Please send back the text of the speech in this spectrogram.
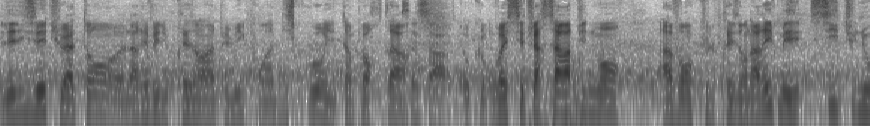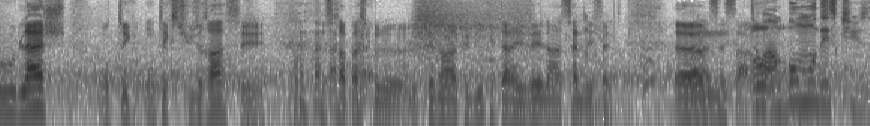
l'Elysée, tu attends euh, l'arrivée du président de la République pour un discours, il est un peu en retard. C'est ça. Donc on va essayer de faire ça rapidement avant que le président n'arrive, mais si tu nous lâches, on t'excusera, ce sera parce que le, président de la République est arrivé dans la salle des fêtes. Euh, c'est ça. un bon mot d'excuse.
